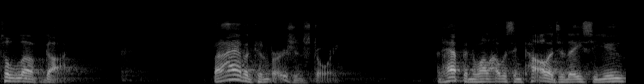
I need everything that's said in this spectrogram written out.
to love God. But I have a conversion story. It happened while I was in college at ACU.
